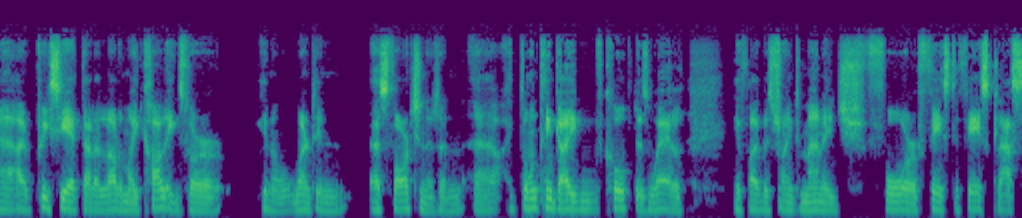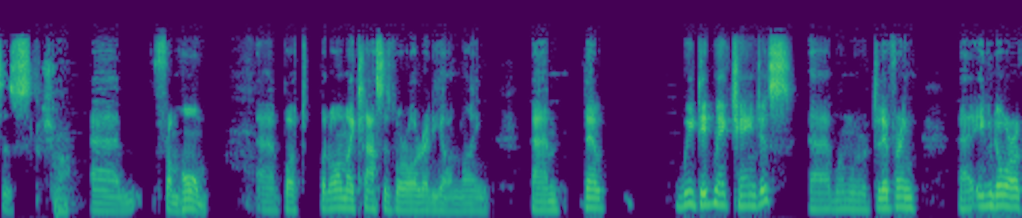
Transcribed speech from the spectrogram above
uh, I appreciate that a lot of my colleagues were, you know, weren't in as fortunate, and uh, I don't think I've coped as well if I was trying to manage four face-to-face classes sure. um, from home. Uh, but but all my classes were already online. Um, now we did make changes uh, when we were delivering. Uh, even though our,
